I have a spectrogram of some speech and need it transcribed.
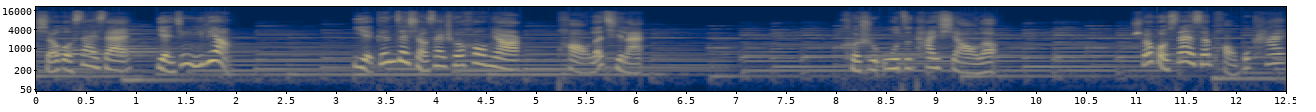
小狗赛赛眼睛一亮，也跟在小赛车后面跑了起来。可是屋子太小了，小狗赛赛跑不开，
